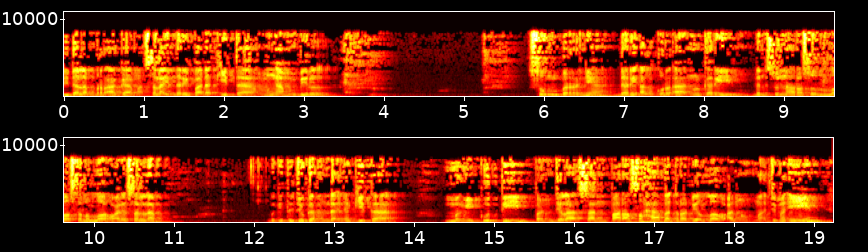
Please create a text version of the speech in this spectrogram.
di dalam beragama selain daripada kita mengambil sumbernya dari Al-Qur'anul Karim dan sunnah Rasulullah sallallahu alaihi wasallam begitu juga hendaknya kita mengikuti penjelasan para sahabat radhiyallahu anhu majma'in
